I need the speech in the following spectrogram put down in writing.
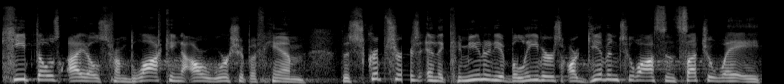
keep those idols from blocking our worship of him. The scriptures and the community of believers are given to us in such a way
